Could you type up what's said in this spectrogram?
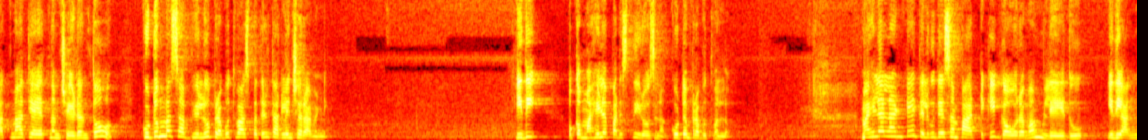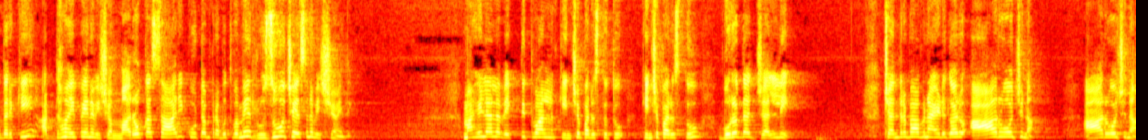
ఆత్మహత్యాయత్నం చేయడంతో కుటుంబ సభ్యులు ప్రభుత్వాసుపత్రికి తరలించారు ఆవిడ్ని. ఇది ఒక మహిళ పరిస్థితి ఈ రోజున కూటమి ప్రభుత్వంలో. మహిళలంటే తెలుగుదేశం పార్టీకి గౌరవం లేదు. ఇది అందరికీ అర్థమైపోయిన విషయం. మరొకసారి కూటమి ప్రభుత్వమే రుజువు చేసిన విషయం ఇది. మహిళల వ్యక్తిత్వాలను కించపరుస్తూ కించపరుస్తూ బురద జల్లి చంద్రబాబు నాయుడు గారు ఆ రోజున ఆ రోజున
